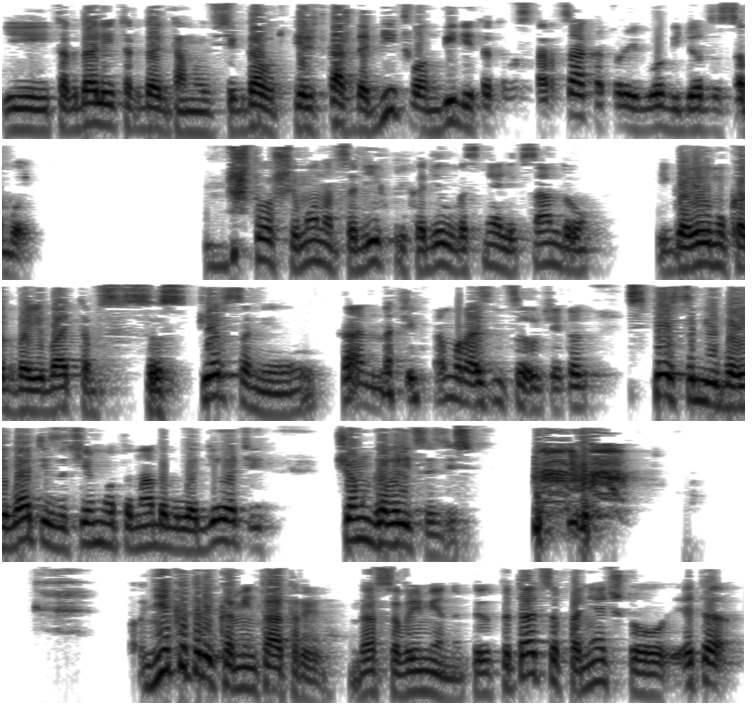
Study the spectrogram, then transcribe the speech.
и так далее, и так далее. Там и всегда вот перед каждой битвой он видит этого старца, который его ведет за собой. Что Шимон Ацадик приходил во сне Александру и говорил ему, как воевать там с, с персами. Какая нафиг там разница вообще, как с персами воевать и зачем это надо было делать. И в чем говорится здесь? Некоторые комментаторы да, современные пытаются понять, что это,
